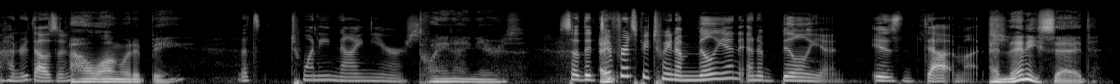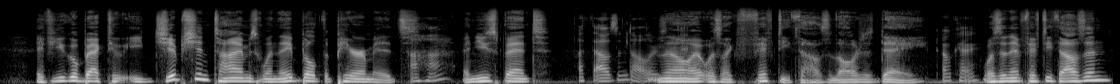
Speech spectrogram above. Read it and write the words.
a hundred thousand. how long would it be? That's twenty nine years. Twenty nine years. So the difference between a million and a billion is that much. And then he said, if you go back to Egyptian times when they built the pyramids, Uh-huh. and you spent A thousand dollars. no, it was like fifty thousand dollars a day, okay. wasn't it? Fifty thousand.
